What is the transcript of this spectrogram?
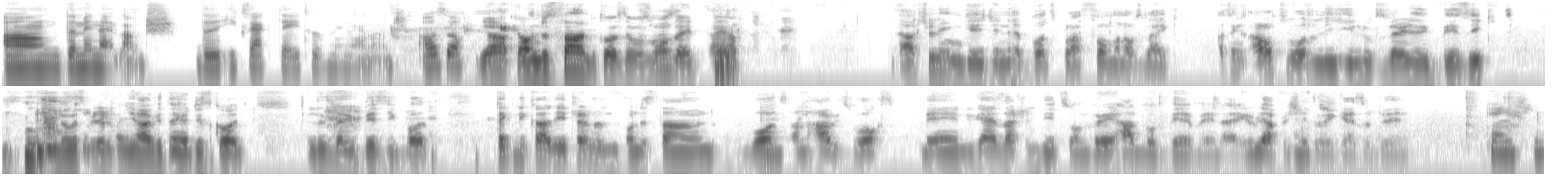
on the mainnet launch, the exact date of mainnet launch. Also, yeah, I can understand because there was once I, I actually engaged in Nepbot platform and I was like, I think outwardly it looks very basic, you know, especially when you have it on your Discord, it looks very basic, but technically trying to understand what and how it works, man, you guys actually did some very hard work there, man. I really appreciate what you guys are doing. Thank you.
